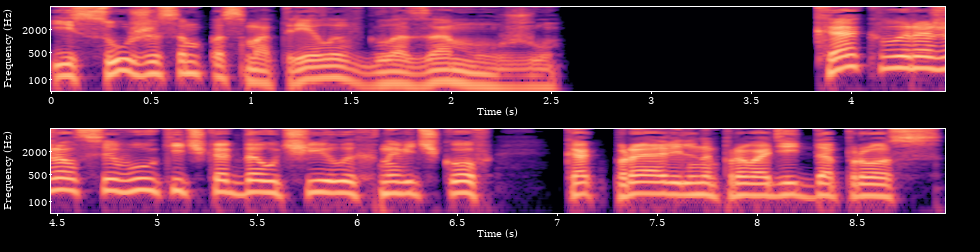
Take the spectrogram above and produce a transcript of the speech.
и с ужасом посмотрела в глаза мужу. Как выражался Вукич, когда учил их, новичков, как правильно проводить допрос?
